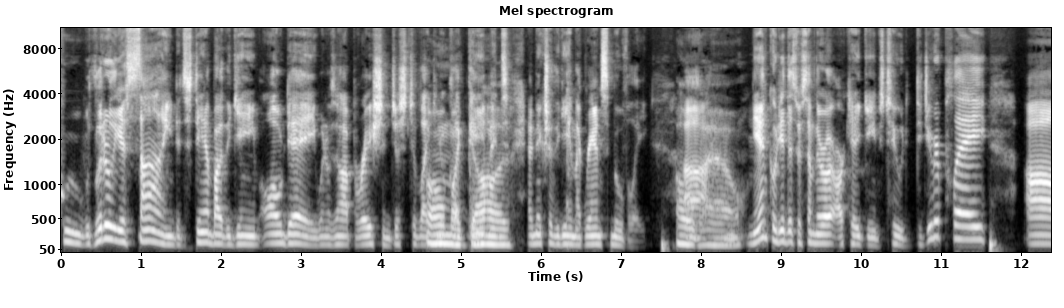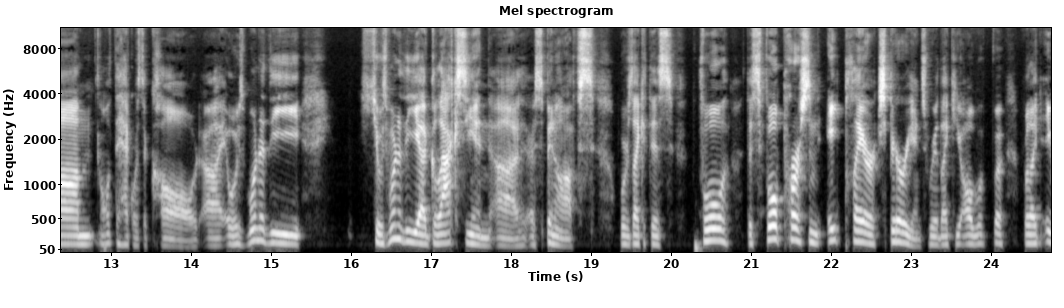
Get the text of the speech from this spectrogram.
who was literally assigned to stand by the game all day when it was in operation, just to like you oh know, collect payment god. and make sure the game like ran smoothly. Oh Uh, wow. Namco did this with some of their other arcade games too. Did you ever play? Um, what the heck was it called? Uh, it was one of the. It was one of the uh, Galaxian uh, spin-offs where it was like this full this full person eight player experience where like you all were, like it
